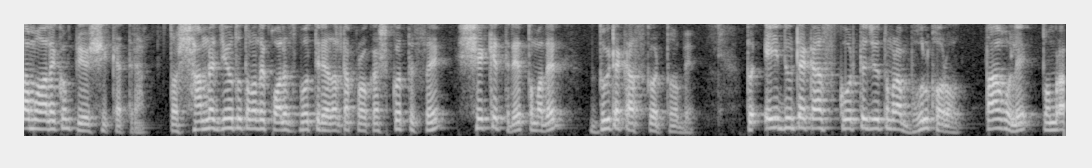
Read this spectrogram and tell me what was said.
আসসালামু আলাইকুম, প্রিয় শিক্ষার্থীরা। তো সামনে যেহেতু তোমাদের কলেজ ভর্তি রেজাল্টটা প্রকাশ করতেছে, সেক্ষেত্রে তোমাদের দুইটা কাজ করতে হবে। তো এই দুইটা কাজ করতে যদি তোমরা ভুল করো, তাহলে তোমরা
